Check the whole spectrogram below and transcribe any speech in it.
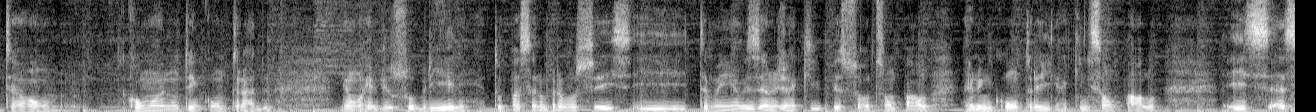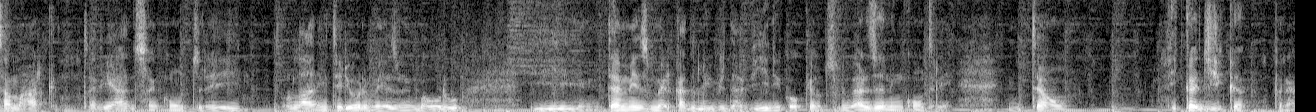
Então, como eu não tenho encontrado nenhum review sobre ele, estou passando para vocês e também avisando já que pessoal de São Paulo, eu não encontrei aqui em São Paulo esse, essa marca, tá ligado? Só encontrei lá no interior mesmo, em Bauru e até mesmo Mercado Livre da Vida e qualquer outros lugares eu não encontrei. Então, fica a dica para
